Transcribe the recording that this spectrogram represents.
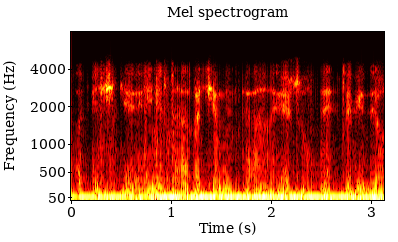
подписчики, я не знаю, зачем это решил снять это видео,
